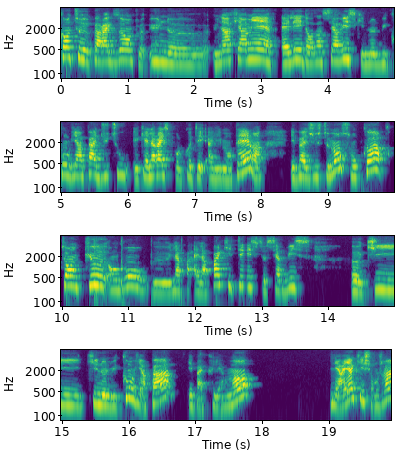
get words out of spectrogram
Quand, euh, par exemple, une, euh, une infirmière, elle est dans un service qui ne lui convient pas du tout et qu'elle reste pour le côté alimentaire, et eh ben justement, son corps, tant que, en gros, euh, elle n'a pas quitté ce service qui, qui ne lui convient pas, et eh ben clairement, il n'y a rien qui changera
